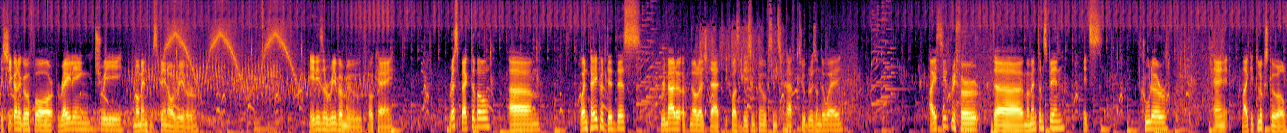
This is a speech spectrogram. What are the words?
Is she gonna go for railing, tree, momentum spin or river? It is a river move, okay. Respectable. Um, when Paper did this, Rimado acknowledged that it was a decent move since you have two blues on the way. I still prefer the momentum spin. It's cooler and like it looks cool.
